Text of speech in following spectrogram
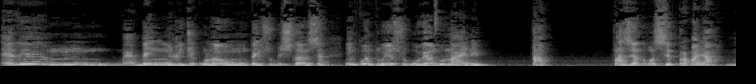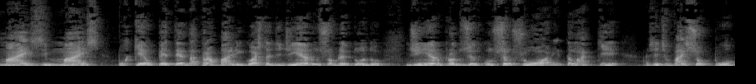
ele hum, é bem ridiculão, não tem substância. Enquanto isso, o governo do Nine está fazendo você trabalhar mais e mais, porque o PT dá trabalho e gosta de dinheiro, sobretudo dinheiro produzido com seu suor. Então aqui a gente vai se opor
